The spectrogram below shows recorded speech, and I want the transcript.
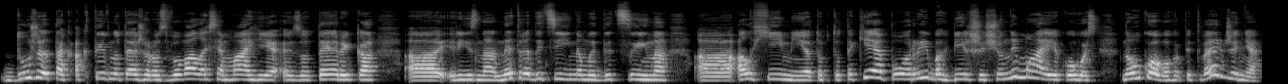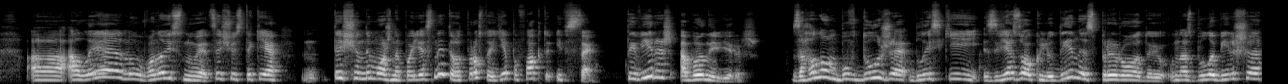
Дуже так активно теж розвивалася магія, езотерика, різна нетрадиційна медицина, алхімія. Тобто таке по рибах більше, що немає якогось наукового підтвердження, але ну, воно існує. Це щось таке, те, що не можна пояснити, от просто є по факту і все. Ти віриш або не віриш. Загалом був дуже близький зв'язок людини з природою. У нас було більше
